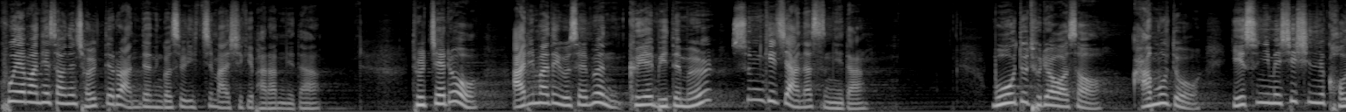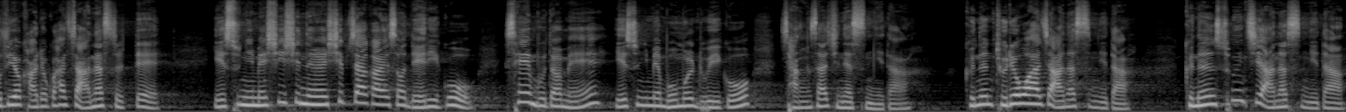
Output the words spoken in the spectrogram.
후회만 해서는 절대로 안 되는 것을 잊지 마시기 바랍니다. 둘째로 아리마대 요셉은 그의 믿음을 숨기지 않았습니다. 모두 두려워서 아무도 예수님의 시신을 거두어 가려고 하지 않았을 때 예수님의 시신을 십자가에서 내리고 새 무덤에 예수님의 몸을 누이고 장사 지냈습니다. 그는 두려워하지 않았습니다. 그는 숨지 않았습니다.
